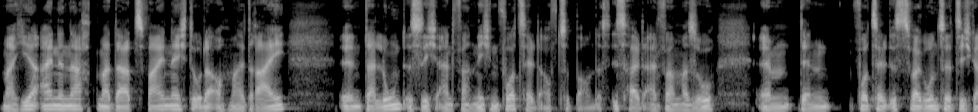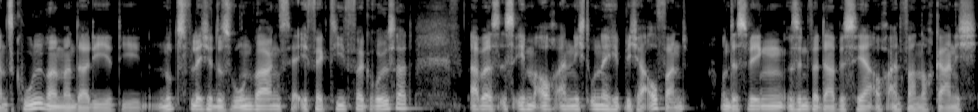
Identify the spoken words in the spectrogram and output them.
mal hier eine Nacht, mal da zwei Nächte oder auch mal drei, äh, da lohnt es sich einfach nicht, ein Vorzelt aufzubauen. Das ist halt einfach mal so. Ähm, denn Vorzelt ist zwar grundsätzlich ganz cool, weil man da die, die Nutzfläche des Wohnwagens sehr effektiv vergrößert, aber es ist eben auch ein nicht unerheblicher Aufwand. Und deswegen sind wir da bisher auch einfach noch gar nicht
